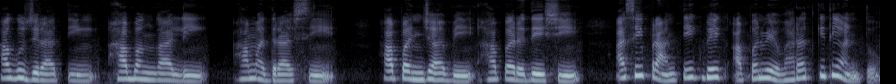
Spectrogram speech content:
हा गुजराती हा बंगाली हा मद्रासी हा पंजाबी हा परदेशी असे प्रांतिक भेद आपण व्यवहारात किती आणतो?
